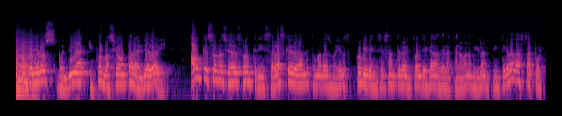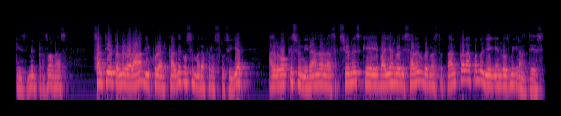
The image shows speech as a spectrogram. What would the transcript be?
Hola compañeros, buen día. Información para el día de hoy. Aunque son las ciudades fronterizas las que deberán de tomar las mayores providencias ante la eventual llegada de la caravana migrante integrada hasta por 15.000 personas, Saltillo también lo hará, dijo el alcalde José María Ferros Rosiller. Agregó que se unirán a las acciones que vaya a realizar el gobierno estatal para cuando lleguen los migrantes.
